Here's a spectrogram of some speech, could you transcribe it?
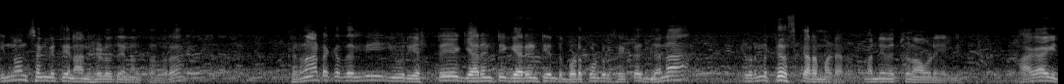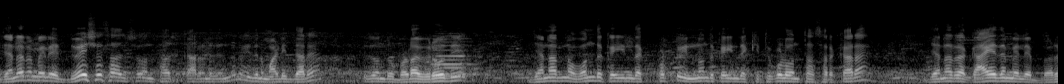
ಇನ್ನೊಂದು ಸಂಗತಿ ನಾನು ಹೇಳೋದೇನಂತಂದ್ರೆ, ಕರ್ನಾಟಕದಲ್ಲಿ ಇವರು ಎಷ್ಟೇ ಗ್ಯಾರಂಟಿ ಗ್ಯಾರಂಟಿ ಅಂತ ಬಡ್ಕೊಂಡ್ರು ಸಹಿತ ಜನ ಇವರನ್ನು ತಿರಸ್ಕಾರ ಮಾಡ್ಯಾರ ಮೊನ್ನಿನ ಚುನಾವಣೆಯಲ್ಲಿ. ಹಾಗಾಗಿ ಜನರ ಮೇಲೆ ದ್ವೇಷ ಸಾಧಿಸುವಂತಹ ಕಾರಣದಿಂದಲೂ ಇದನ್ನು ಮಾಡಿದ್ದಾರೆ. ಇದೊಂದು ಬಡ ವಿರೋಧಿ, ಜನರನ್ನ ಒಂದು ಕೈಯಿಂದ ಕೊಟ್ಟು ಇನ್ನೊಂದು ಕೈಯಿಂದ ಕಿತ್ತುಕೊಳ್ಳುವಂಥ ಸರ್ಕಾರ ಜನರ ಗಾಯದ ಮೇಲೆ ಬರ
